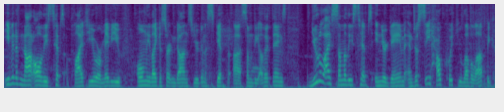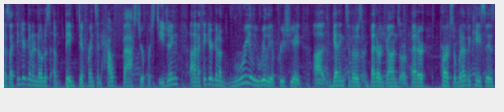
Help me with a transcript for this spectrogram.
even if not all these tips apply to you or maybe you only like a certain gun so you're gonna skip uh, some of the other things. Utilize some of these tips in your game and just see how quick you level up because I think you're gonna notice a big difference in how fast you're prestiging uh, and I think you're gonna really really appreciate uh, getting to those better guns or better perks or whatever the case is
